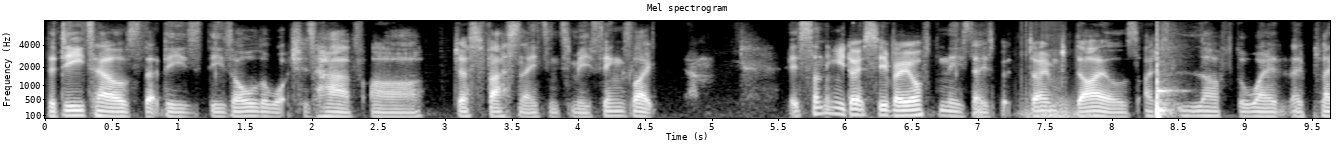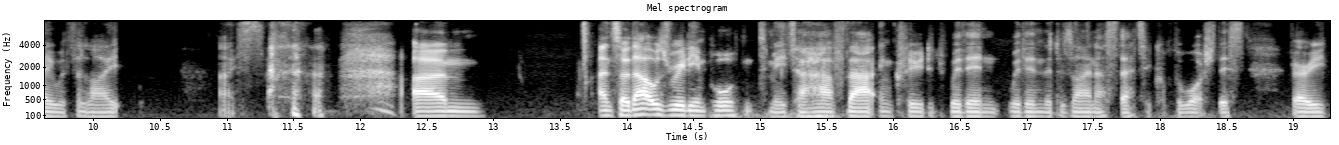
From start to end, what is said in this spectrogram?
the details that these these older watches have are just fascinating to me. Things like it's something you don't see very often these days, but domed dials. I just love the way that they play with the light. Nice. um, and so that was really important to me to have that included within within the design aesthetic of the watch. This very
